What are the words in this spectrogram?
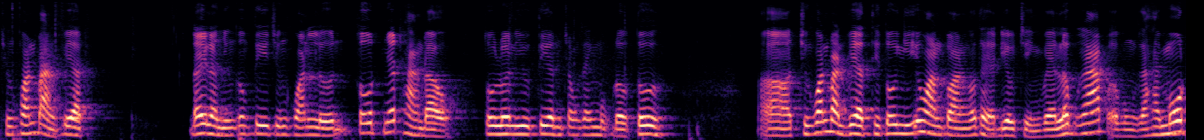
chứng khoán bản Việt. Đây là những công ty chứng khoán lớn tốt nhất hàng đầu. Tôi luôn ưu tiên trong danh mục đầu tư à, chứng khoán bản Việt thì tôi nghĩ hoàn toàn có thể điều chỉnh về lớp gáp ở vùng giá 21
